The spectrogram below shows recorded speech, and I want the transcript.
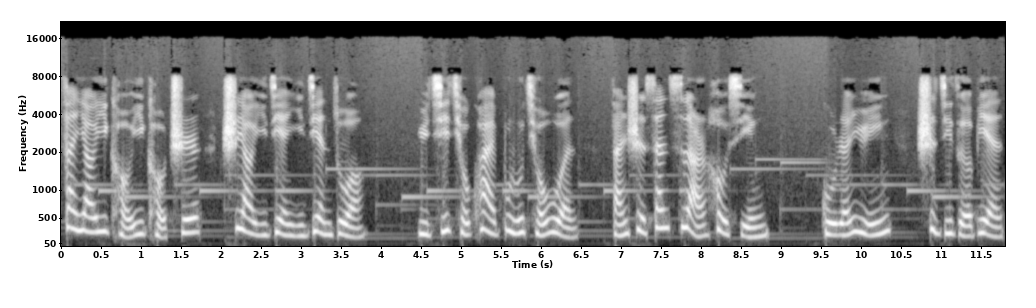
饭要一口一口吃，事要一件一件做。与其求快，不如求稳。凡事三思而后行。”古人云：“事急则变，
